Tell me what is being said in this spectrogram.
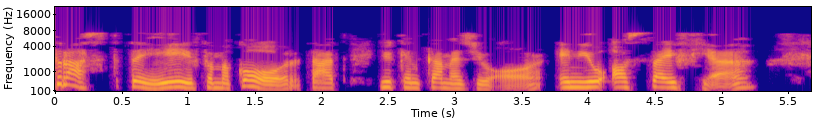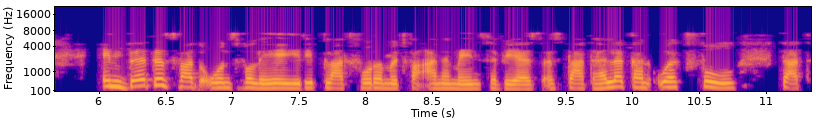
trust te hê vir mekaar that you can come as you are and you are safe here En dit is wat ons wil hê hierdie platform moet vir ander mense wees, is dat hulle kan ook voel dat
